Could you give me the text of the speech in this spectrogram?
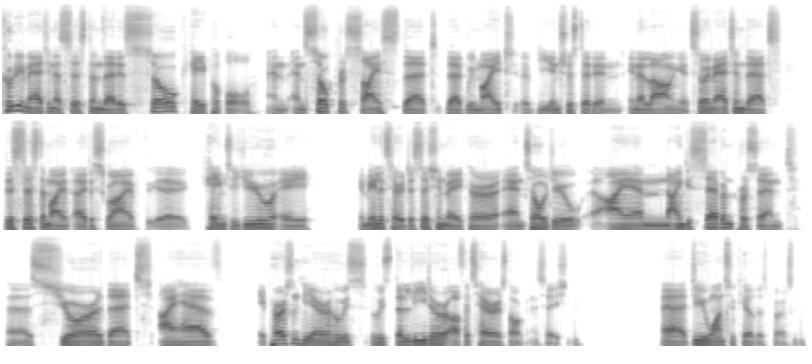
could we imagine a system that is so capable and, and so precise that that we might be interested in in allowing it? So imagine that this system I, I described uh, came to you a a military decision maker and told you, I am 97% uh, sure that I have a person here who's who's the leader of a terrorist organization. Uh, do you want to kill this person?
